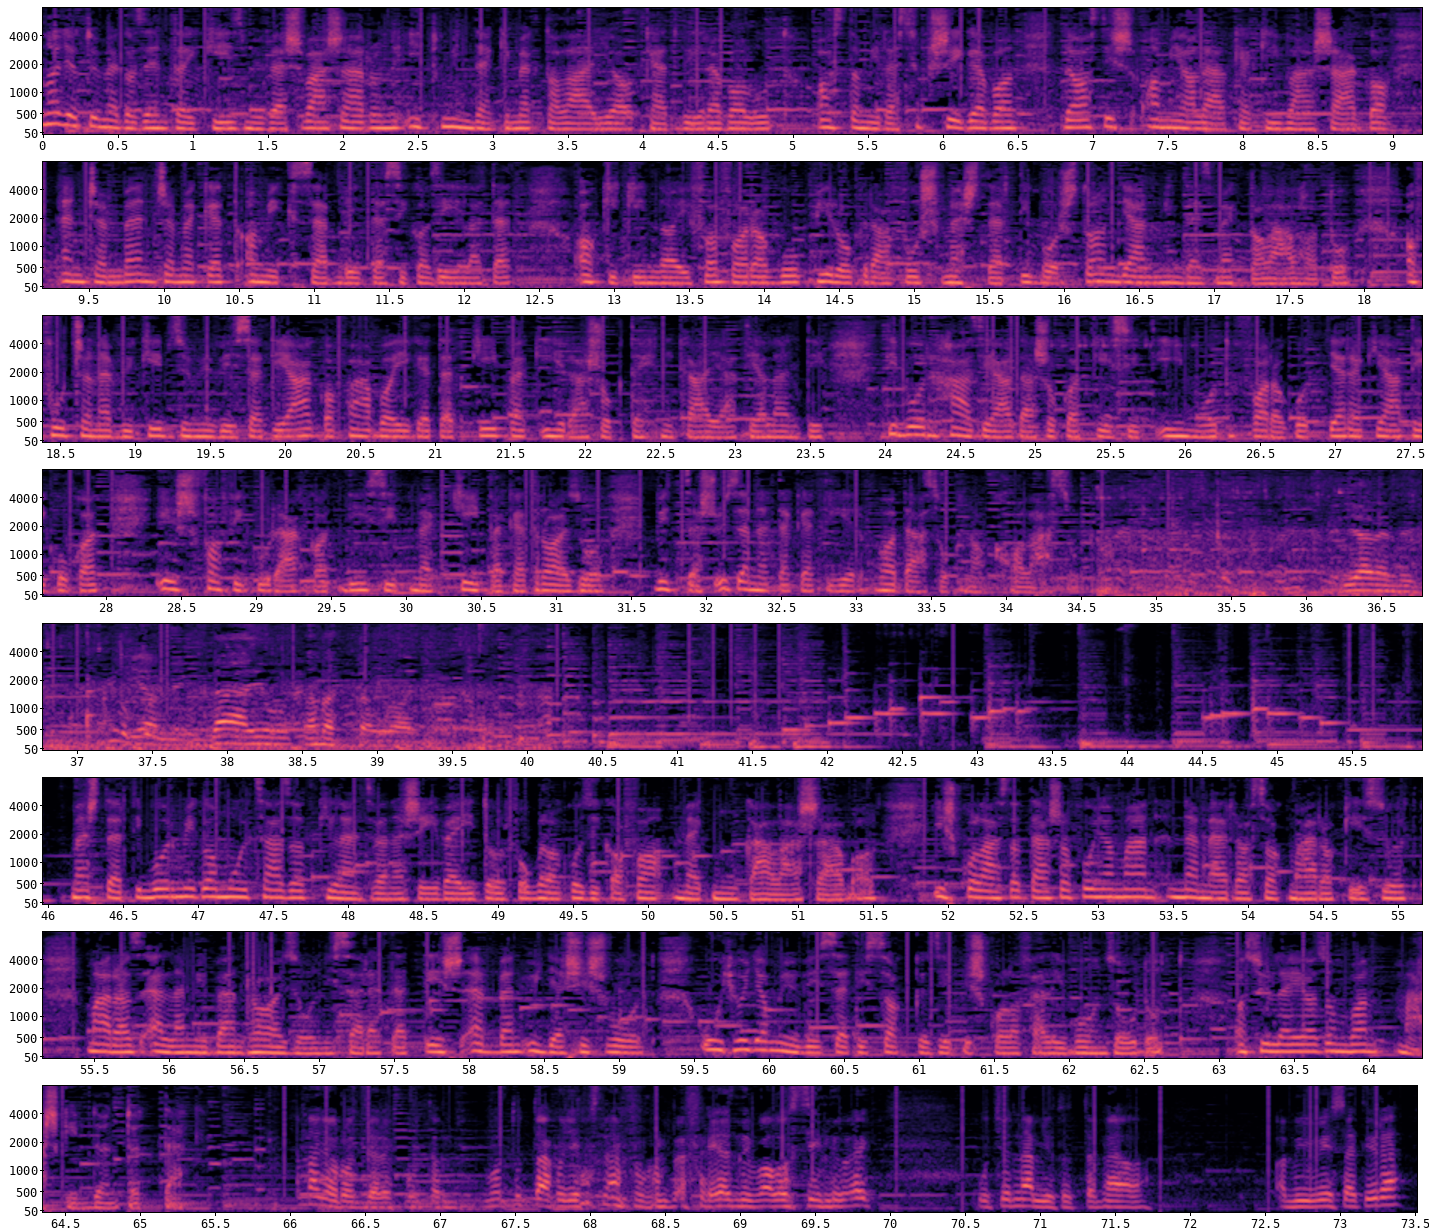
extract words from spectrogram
Nagy a tömeg az entai kézműves vásáron, itt mindenki megtalálja a kedvére valót, azt, amire szüksége van, de azt is, ami a lelke kívánsága, encsen bencsemeket, amik szebbé teszik az életet. A kikindai fafaragó, pirográfus Mester Tibor standján mindez megtalálható. A furcsa nevű képzőművészeti ág a fába égetett képek, írások technikáját jelenti. Tibor háziáldásokat készít ímód, faragott gyerekjátékokat és fafigurákat díszít, készít meg képeket rajzol, vicces üzeneteket ír vadászoknak, halászoknak. Jelenleg. De jó, nem vagy. Mester Tibor még a múlt század 90-es éveitől foglalkozik a fa megmunkálásával. Iskoláztatása folyamán nem erre a szakmára készült, már az ellenében rajzolni szeretett, és ebben ügyes is volt, úgyhogy a művészeti szakközépiskola felé vonzódott. A szülei azonban másképp döntöttek. Nagyon rossz gyerek voltam. Tudták, hogy én ezt nem fogom befejezni valószínűleg, úgyhogy nem jutottam el a művészetire,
